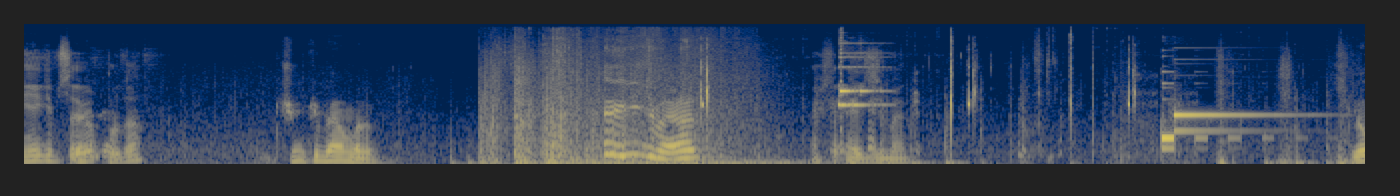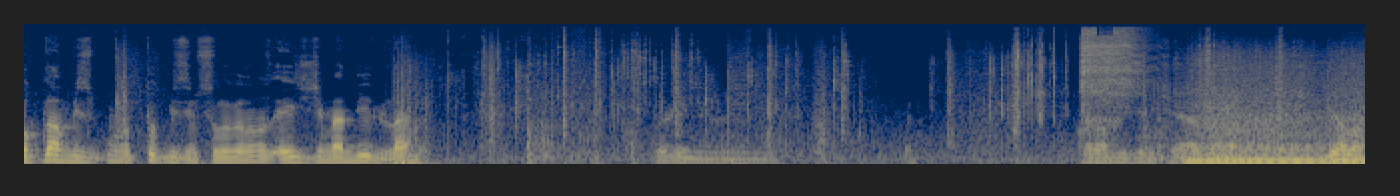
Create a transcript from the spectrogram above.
Niye kimse yok burada? Çünkü ben varım. Ey man. Ecimen. Yok lan biz unuttuk bizim sloganımız Man değildi lan. Öyle mi? Adam bizim için her zaman yalan.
